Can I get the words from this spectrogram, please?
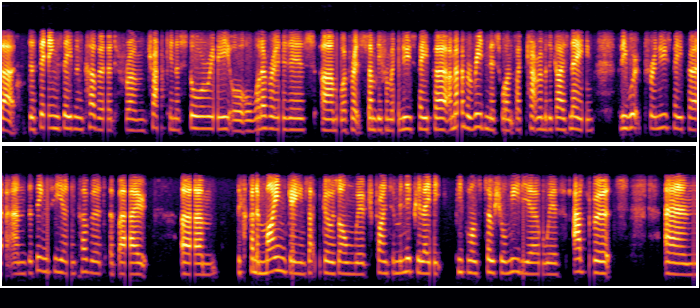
that the things they've uncovered from tracking a story or, or whatever it is, um, whether it's somebody from a newspaper. I remember reading this once. I can't remember the guy's name, but he worked for a newspaper, and the things he uncovered about um, the kind of mind games that goes on with trying to manipulate people on social media with adverts and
